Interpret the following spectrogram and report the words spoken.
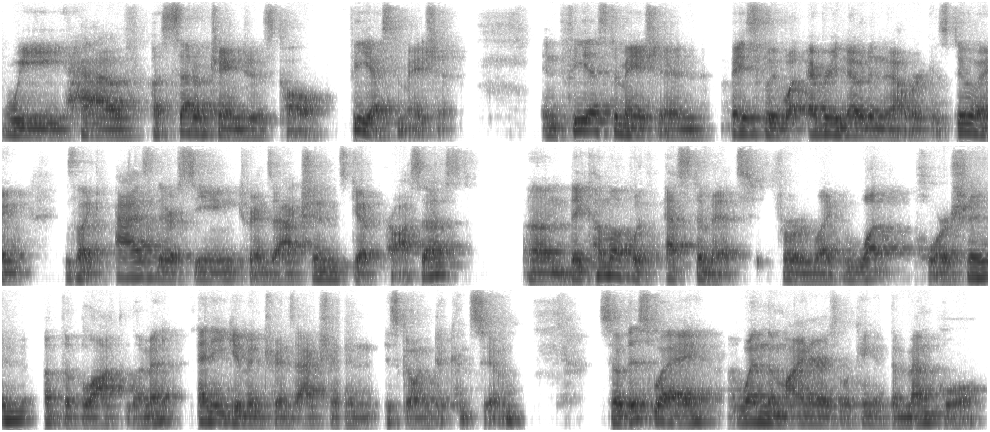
we have a set of changes called fee estimation. In fee estimation, basically what every node in the network is doing is like as they're seeing transactions get processed, um, they come up with estimates for like what portion of the block limit any given transaction is going to consume. So this way, when the miner is looking at the mempool,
